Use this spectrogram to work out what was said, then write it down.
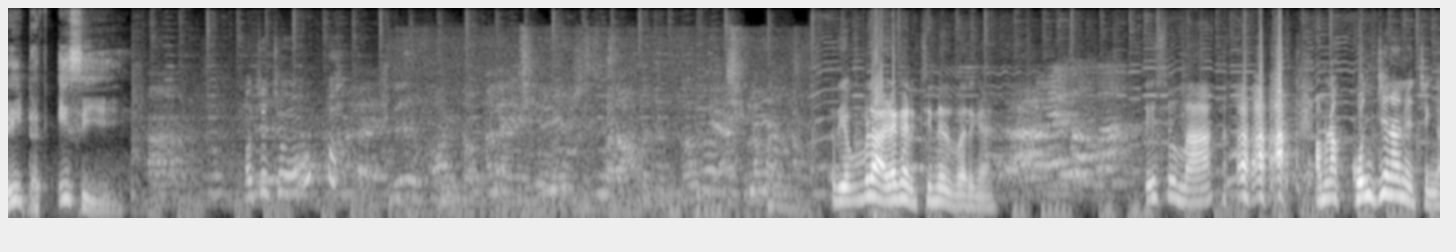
B Tech ECE அச்சோ அது எவ்வளோ அழகாக இருக்கு சின்னது பாருங்க. ஏசுமா. அவனா கொஞ்ச நாள் வச்சுங்க.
